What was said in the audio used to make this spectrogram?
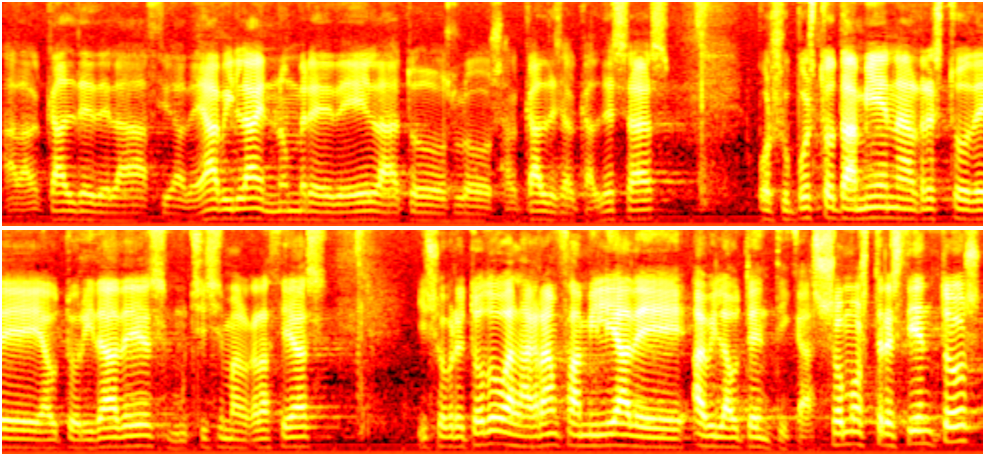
al alcalde de la ciudad de Ávila, en nombre de él a todos los alcaldes y alcaldesas. Por supuesto, también al resto de autoridades, muchísimas gracias. Y sobre todo a la gran familia de Ávila Auténtica. Somos 300,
